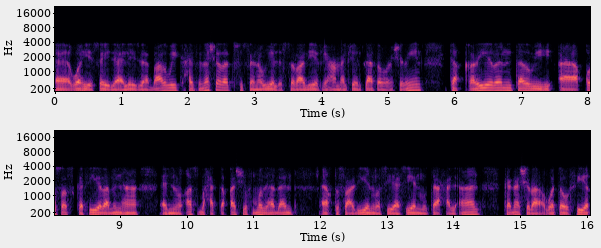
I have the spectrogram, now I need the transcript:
آه، وهي السيدة إليزا بارويك حيث نشرت في السنوية الاسترالية في عام 2023 تقريرا تروي آه، قصص كثيرة منها أنه أصبح التقشف مذهبا اقتصاديا وسياسيا متاحة الآن كنشرة وتوثيق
